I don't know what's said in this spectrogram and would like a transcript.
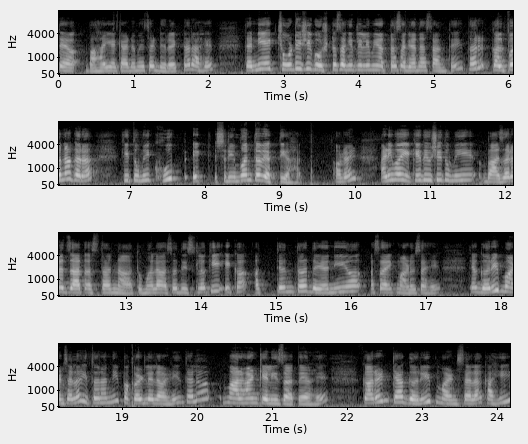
ते बहाई अकॅडमीचे डिरेक्टर आहेत. त्यांनी एक छोटीशी गोष्ट सांगितलेली मी आत्ता सगळ्यांना सांगते. तर कल्पना करा की तुम्ही खूप एक श्रीमंत व्यक्ती आहात. ऑलराईट आणि मग एके दिवशी तुम्ही बाजारात जात असताना तुम्हाला असं दिसलं की एका अत्यंत दयनीय असा एक माणूस आहे. त्या गरीब माणसाला इतरांनी पकडलेलं आहे. त्याला मारहाण केली जाते आहे. कारण त्या गरीब माणसाला काही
